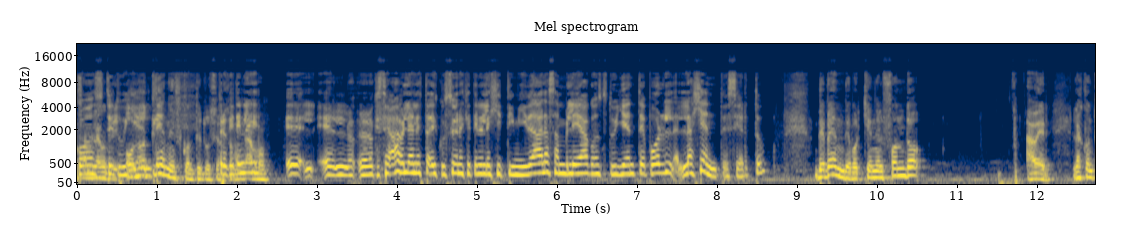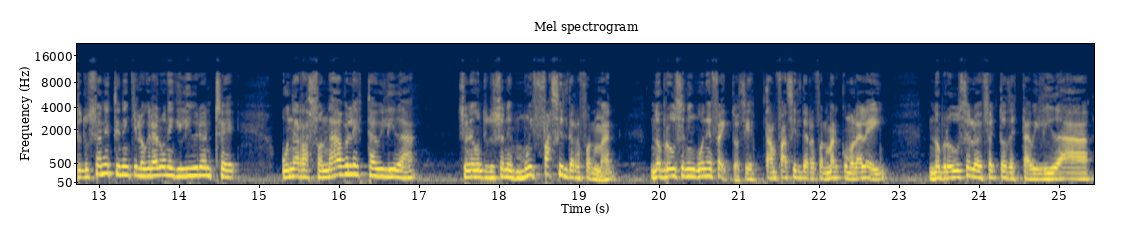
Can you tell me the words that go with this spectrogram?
constituyente. O no tienes constitución. Pero que tiene, lo que se habla en esta discusión es que tiene legitimidad la asamblea constituyente por la gente, ¿cierto? Depende, porque en el fondo, a ver, las constituciones tienen que lograr un equilibrio entre una razonable estabilidad, si una constitución es muy fácil de reformar, no produce ningún efecto, si es tan fácil de reformar como la ley, no produce los efectos de estabilidad,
